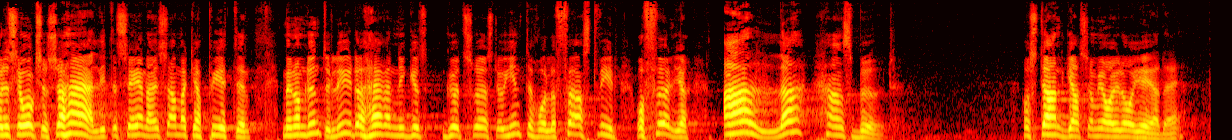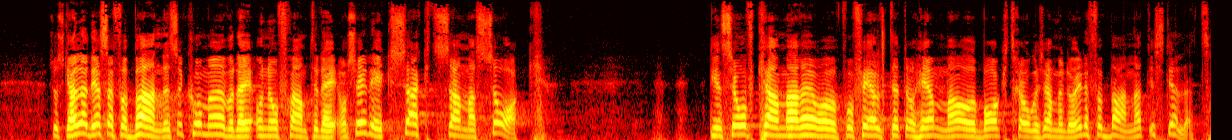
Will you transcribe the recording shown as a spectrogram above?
För det står också så här lite senare i samma kapitel. Men om du inte lyder Herren i Guds, Guds röst och inte håller fast vid och följer alla hans bud och stadgar som jag idag ger dig, så ska alla dessa förbannelser komma över dig och nå fram till dig. Och så är det exakt samma sak. Din sovkammare och på fältet och hemma och baktråg och så, men då är det förbannat istället.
